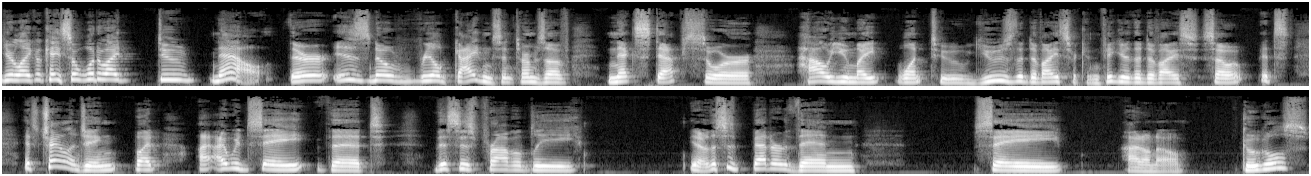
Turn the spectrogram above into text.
you're like, okay, so what do I do now? There is no real guidance in terms of next steps or how you might want to use the device or configure the device. So it's, it's challenging, but I, I would say that this is probably, you know, this is better than say, I don't know, Google's?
